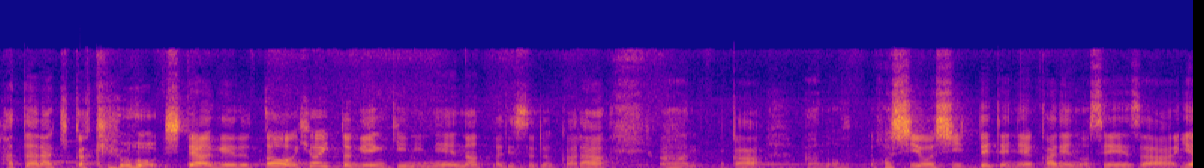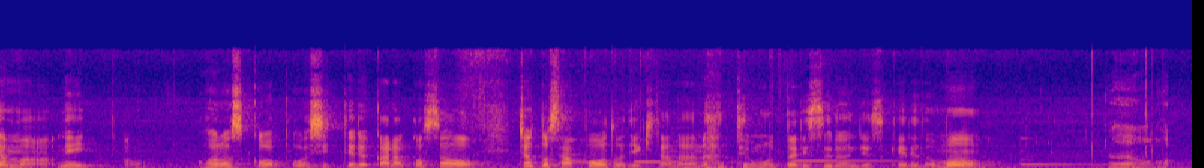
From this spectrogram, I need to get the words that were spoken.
働きかけをしてあげるとひょいっと元気に、ね、なったりするからあなんかあの星を知っててね彼の星座やまあねホロスコープを知ってるからこそちょっとサポートできたななんて思ったりするんですけれども。うん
